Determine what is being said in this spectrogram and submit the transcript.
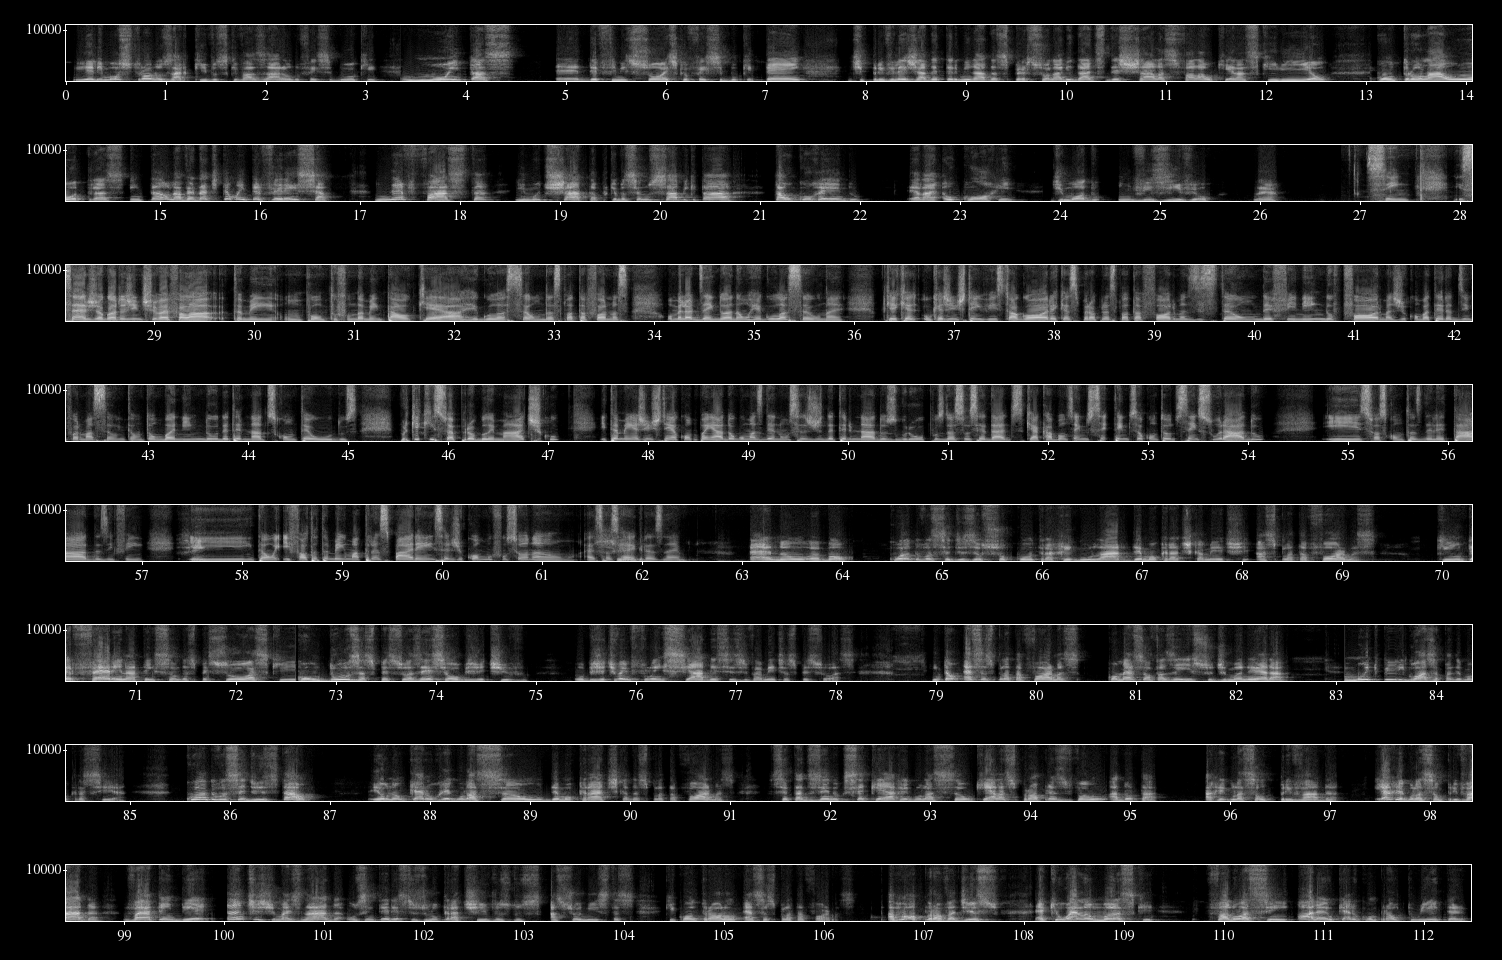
e ele mostrou nos arquivos que vazaram do Facebook muitas é, definições que o Facebook tem de privilegiar determinadas personalidades, deixá-las falar o que elas queriam, controlar outras. Então, na verdade, tem uma interferência nefasta e muito chata, porque você não sabe que está tá ocorrendo. Ela ocorre de modo invisível, né? Sim. E Sérgio, agora a gente vai falar também um ponto fundamental, que é a regulação das plataformas, ou melhor dizendo, a não regulação, né? Porque que, o que a gente tem visto agora é que as próprias plataformas estão definindo formas de combater a desinformação, então estão banindo determinados conteúdos. Por que, que isso é problemático? E também a gente tem acompanhado algumas denúncias de determinados grupos das sociedades que acabam sendo, tendo seu conteúdo censurado e suas contas deletadas, enfim. Sim. E então e falta também uma transparência de como funcionam essas Sim. regras, né? É, não, ah, bom, quando você diz eu sou contra regular democraticamente as plataformas que interferem na atenção das pessoas, que conduz as pessoas, esse é o objetivo. O objetivo é influenciar decisivamente as pessoas. Então, essas plataformas começam a fazer isso de maneira muito perigosa para a democracia. Quando você diz, não, eu não quero regulação democrática das plataformas, você está dizendo que você quer a regulação que elas próprias vão adotar, a regulação privada. E a regulação privada vai atender, antes de mais nada, os interesses lucrativos dos acionistas que controlam essas plataformas. A maior prova disso é que o Elon Musk falou assim: olha, eu quero comprar o Twitter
